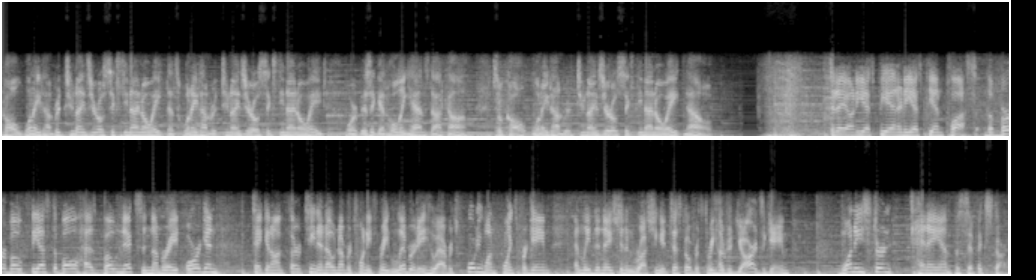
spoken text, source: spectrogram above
Call 1-800-290-6908. That's 1-800-290-6908. Or visit getholdinghands.com. So call 1-800-290-6908 now. Today on ESPN and ESPN Plus, the Vrbo Fiesta Bowl has Bo Nix and number 8 Oregon taking on 13 and 0 number 23 Liberty, who averaged 41 points per game and lead the nation in rushing at just over 300 yards a game. 1 Eastern, 10 a.m. Pacific start.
